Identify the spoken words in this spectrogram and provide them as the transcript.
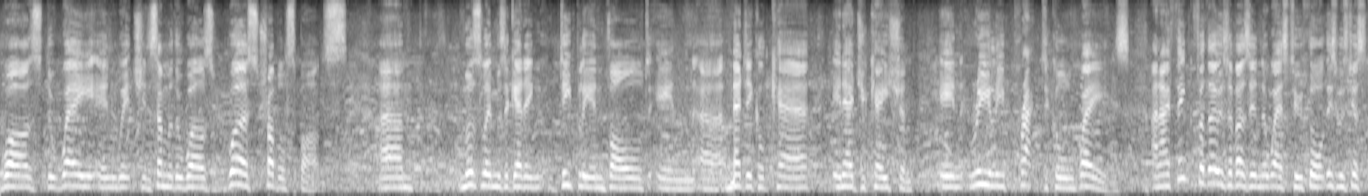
was the way in which, in some of the world's worst trouble spots, um, Muslims are getting deeply involved in uh, medical care, in education, in really practical ways. And I think for those of us in the West who thought this was just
